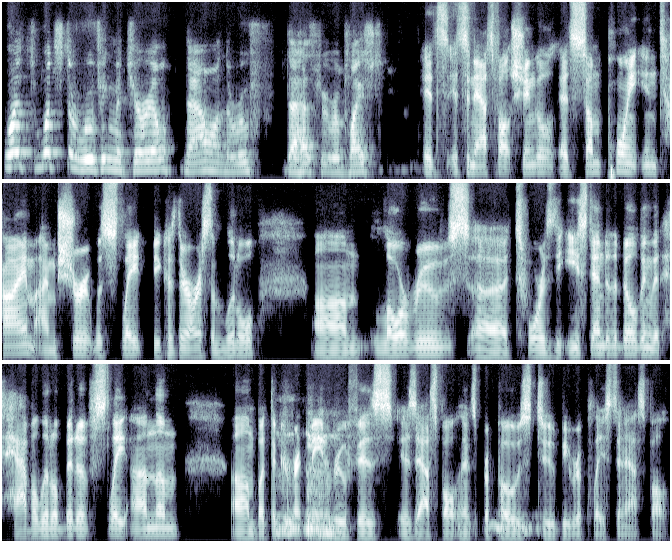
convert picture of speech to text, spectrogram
What's what's the roofing material now on the roof that has to be replaced? It's it's an asphalt shingle. At some point in time, I'm sure it was slate because there are some little um, lower roofs uh, towards the east end of the building that have a little bit of slate on them. Um, but the current main roof is is asphalt and it's proposed to be replaced in asphalt.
